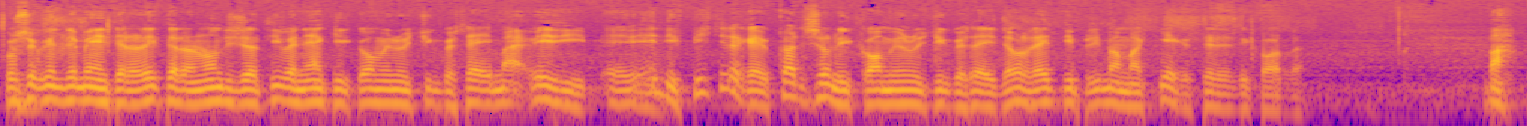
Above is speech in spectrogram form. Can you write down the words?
Conseguentemente la lettera non disattiva neanche i comi 156, ma vedi, è, è difficile che quali sono i comi 156? Li ho letti prima, ma chi è che se li ricorda? Ma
